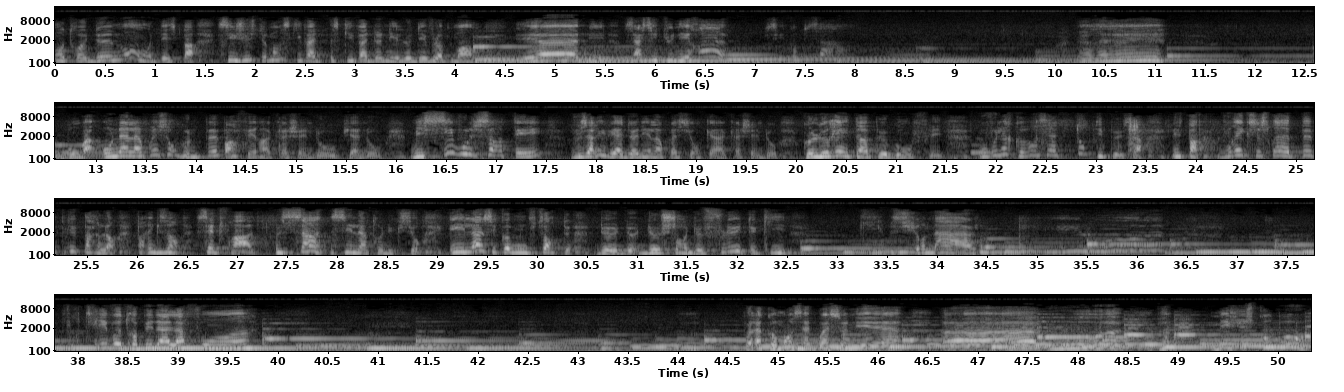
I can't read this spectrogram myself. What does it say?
Entre deux mondes, n'est-ce pas? C'est justement ce qui, va, ce qui va donner le développement. Et, mais ça, c'est une erreur. Bah, on a l'impression qu'on ne peut pas faire un crescendo au piano. Mais si vous le sentez, vous arrivez à donner l'impression qu'il y a un crescendo, que le ré est un peu gonflé. Vous voulez recommencer un tout petit peu ça, n'est-ce pas? Vous voudrez que ce soit un peu plus parlant. Par exemple, cette phrase, ça, c'est l'introduction. Et là, c'est comme une sorte de, chant de flûte qui, qui surnage. Faut retirer votre pédale à fond, hein Voilà comment ça doit sonner. hein. Ah, mais jusqu'au bout.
